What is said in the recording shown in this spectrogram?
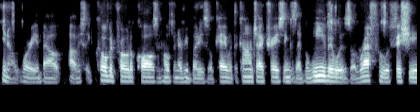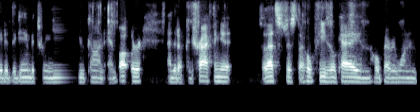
you know, worry about obviously COVID protocols and hoping everybody's okay with the contact tracing. Because I believe it was a ref who officiated the game between UConn and Butler, ended up contracting it. So that's just I hope he's okay and hope everyone in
